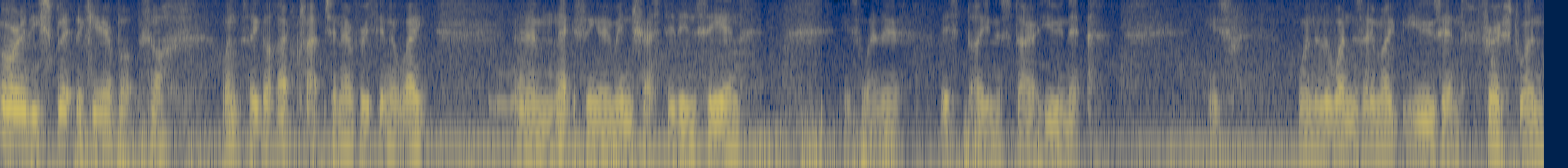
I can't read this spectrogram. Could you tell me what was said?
already split the gearbox off once I got that clutch and everything away. Um, next thing I'm interested in seeing is whether this Dynastart unit is one of the ones I might be using. First one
